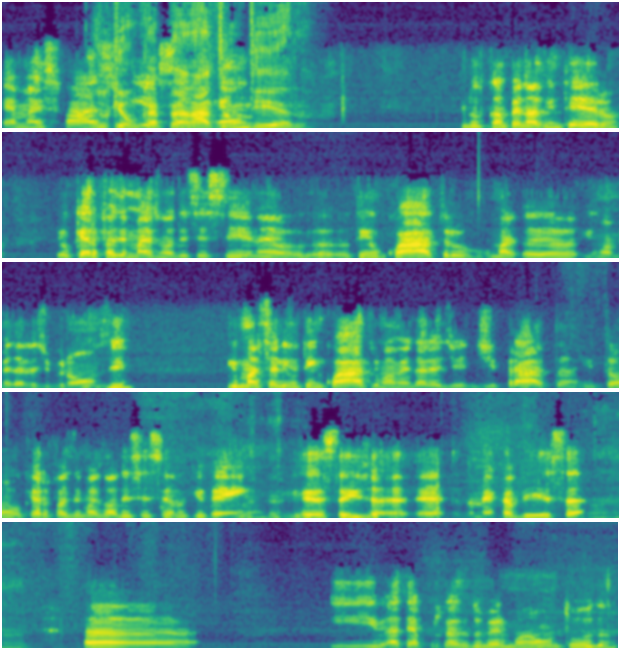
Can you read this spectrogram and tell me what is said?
é mais fácil. Do que um e, assim, campeonato assim, é um, inteiro. Do campeonato inteiro. Eu quero fazer mais uma DCC, né? Eu, eu tenho quatro uma, uh, e uma medalha de bronze. E o Marcelinho tem quatro e uma medalha de, de prata. Então eu quero fazer mais uma DCC ano que vem. Essa aí já é, é na minha cabeça. Uhum. Uh, e até por causa do meu irmão, tudo.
